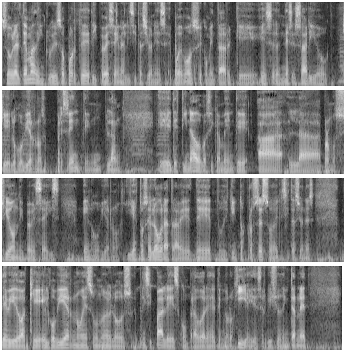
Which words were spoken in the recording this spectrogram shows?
Sobre el tema de incluir soporte de IPv6 en las licitaciones, podemos comentar que es necesario que los gobiernos presenten un plan eh, destinado básicamente a la promoción de IPv6 en los gobiernos. Y esto se logra a través de los distintos procesos de licitaciones debido a que el gobierno es uno de los principales compradores de tecnología y de servicios de Internet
